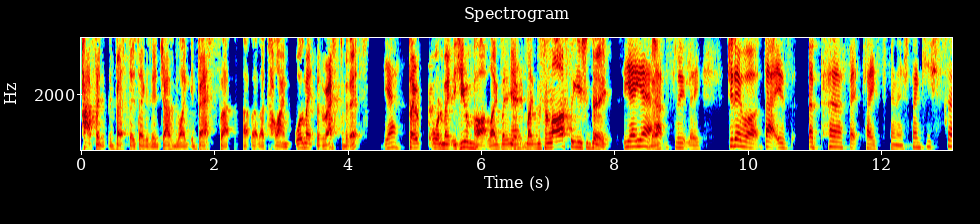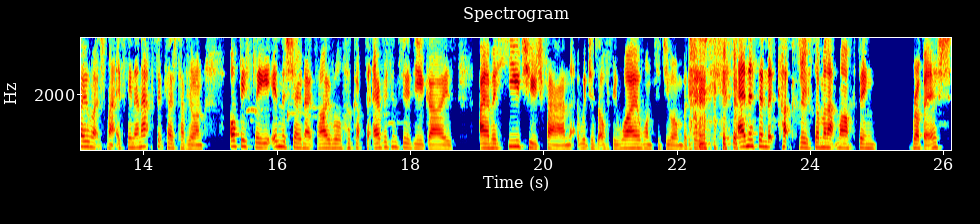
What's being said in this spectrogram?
Pat Flynn invest those seconds here. Jasmine like invest that, that, that, time. Automate the rest of it. Yeah. Don't automate the human part. Like, but yeah, like it's the last thing you should do. Yeah, yeah, you know? absolutely. Do you know what? That is a perfect place to finish. Thank you so much, Matt. It's been an absolute pleasure to have you on obviously in the show notes i will hook up to everything to do with you guys i am a huge huge fan which is obviously why i wanted you on because anything that cuts through some of that marketing rubbish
